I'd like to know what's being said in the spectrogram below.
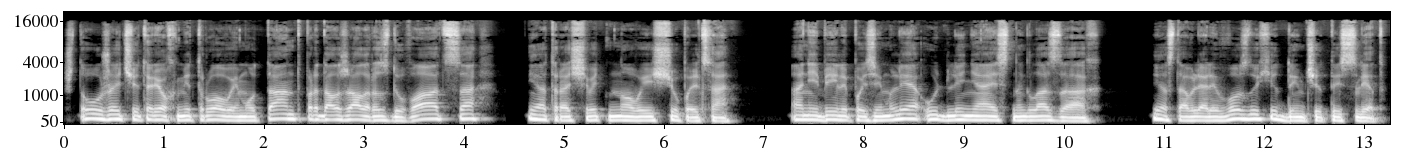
что уже четырехметровый мутант продолжал раздуваться и отращивать новые щупальца. Они били по земле, удлиняясь на глазах, и оставляли в воздухе дымчатый след.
